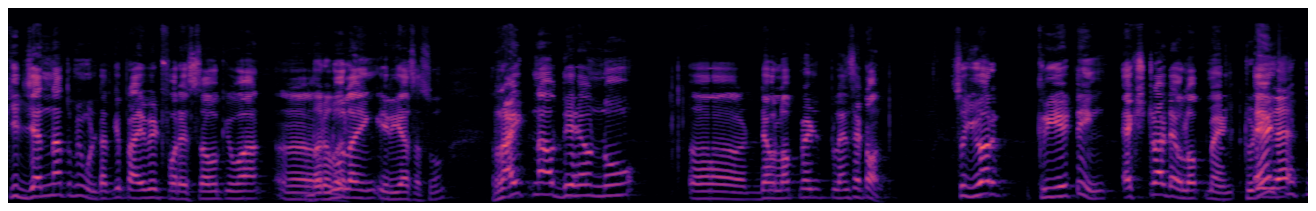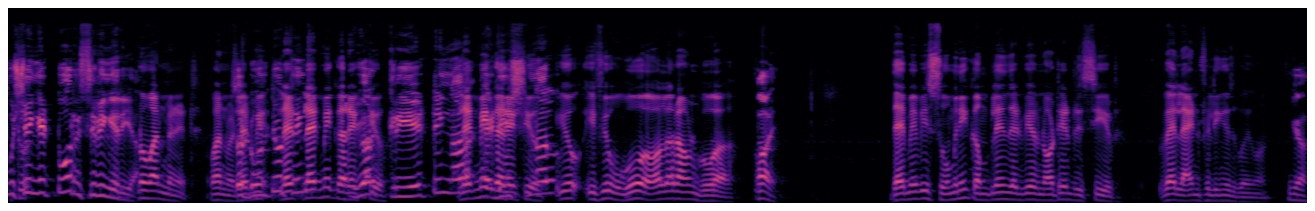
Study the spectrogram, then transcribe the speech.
की जेन्ना तुम्ही म्हणटात की प्रायव्हेट फॉरेस्ट जावं किंवा बरोबर. लो लाईंग एरियाज आसूं रायट नाव दे हॅव नो डेव्हलपमेंट प्लॅन्स एट ऑल सो यू आर creating extra development Today and are, pushing to, it to a receiving area. No, one minute. One minute. So let don't me, you let, think let me correct you are you. creating a Let me correct you. you. If you go all around Goa, Why? there may be so many complaints that we have not yet received where land filling is going on. Yeah.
